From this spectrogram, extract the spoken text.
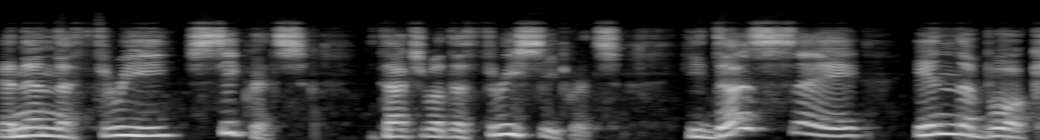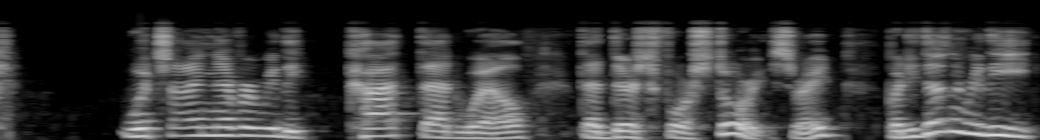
and then the three secrets. He talks about the three secrets. He does say in the book which I never really caught that well that there's four stories right? But he doesn't really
